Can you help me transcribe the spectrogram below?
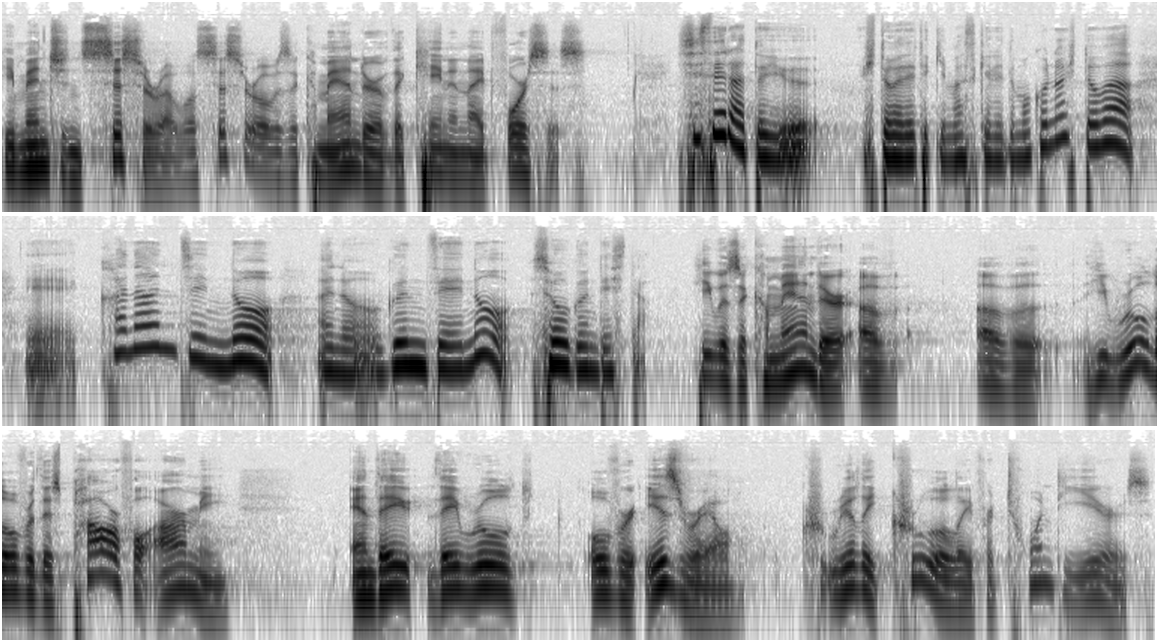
He mentions Sisera. Well, Sisera was a commander of the Canaanite forces. シセラという人が出てきますけれども、この人は、えーカナン人のあの軍勢の将軍でした。He was a commander of, of a, he ruled over this powerful army, and they, they ruled over Israel cr- really cruelly for 20 years.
